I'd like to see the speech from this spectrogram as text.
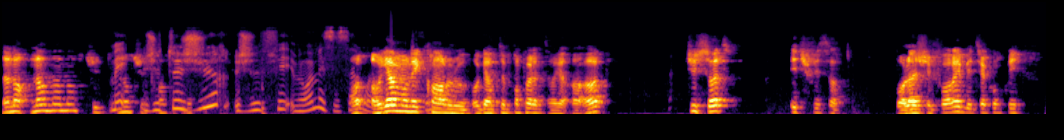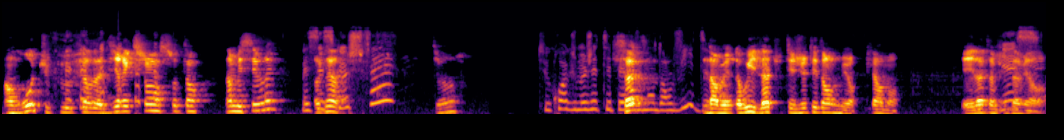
non, non, non, non, non, tu... Mais non, tu je te jure, je fais. Mais ouais, mais c'est ça. Re- ouais. Regarde mon écran. Lolo. Regarde, te prends pas la tête. Regarde, Ah, hop. Tu sautes et tu fais ça. Bon, là, j'ai foiré, mais tu as compris. En gros, tu peux faire la direction en sautant. Non, mais c'est vrai, Mais c'est ce que je fais. Tu crois que je me jette éperdument dans le vide? Non, mais oui, là, tu t'es jeté dans le mur, clairement. Et là, t'as fait de la Yes. merde.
